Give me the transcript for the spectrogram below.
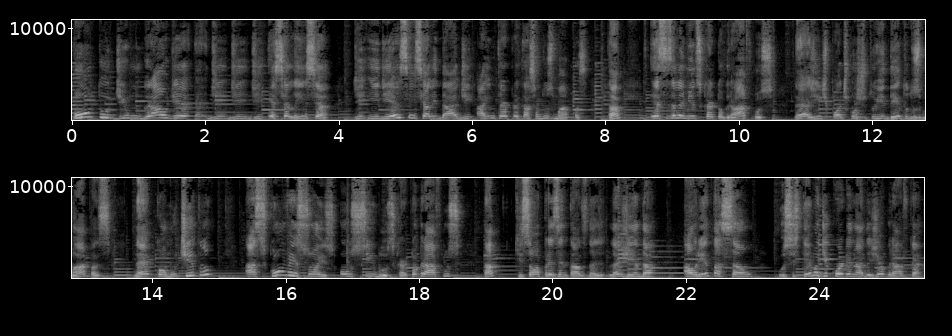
ponto de um grau de, de, de, de excelência de, e de essencialidade à interpretação dos mapas, tá? Esses elementos cartográficos, né, a gente pode constituir dentro dos mapas, né, como o título, as convenções ou símbolos cartográficos, tá? que são apresentados na legenda, a orientação, o sistema de coordenada geográfica,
